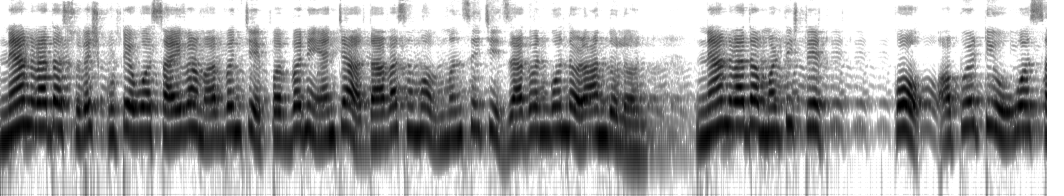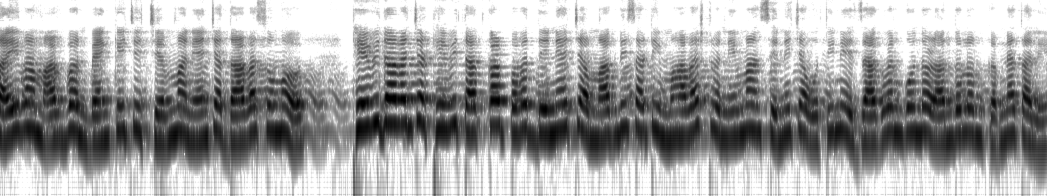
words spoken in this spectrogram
ज्ञानराधा सुरेश कुटे व साईराम अर्बनचे परभणे यांच्या दारासमोर मनसेचे जागरण गोंधळ आंदोलन. ज्ञानराधा मल्टीस्टेट को ऑपरेटिव्ह व साईराम अर्बन बँकेचे चेअरमन यांच्या दारासमोर ठेवीदारांच्या ठेवी तात्काळ परत देण्याच्या मागणीसाठी महाराष्ट्र निर्माण सेनेच्या वतीने जागरण गोंधळ आंदोलन करण्यात आले.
